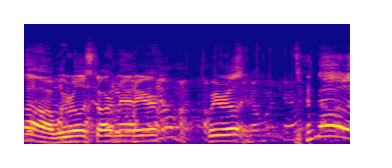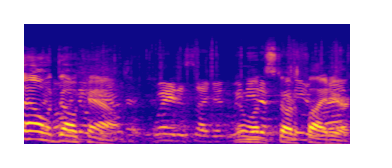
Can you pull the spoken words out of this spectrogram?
Oh, we really starting that here? We really? No, the helmet don't count. Wait a second. We I need want to start a fight here.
